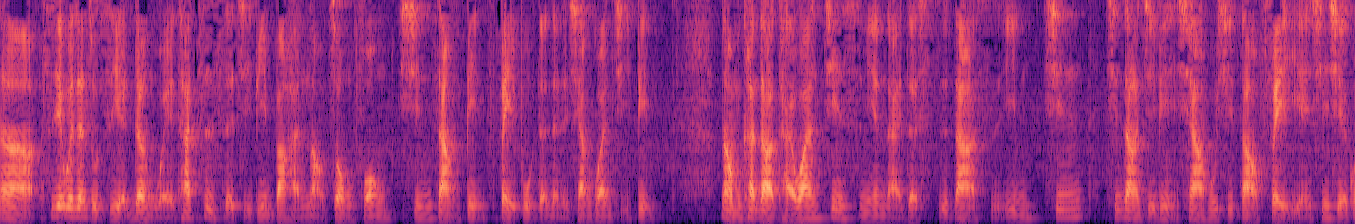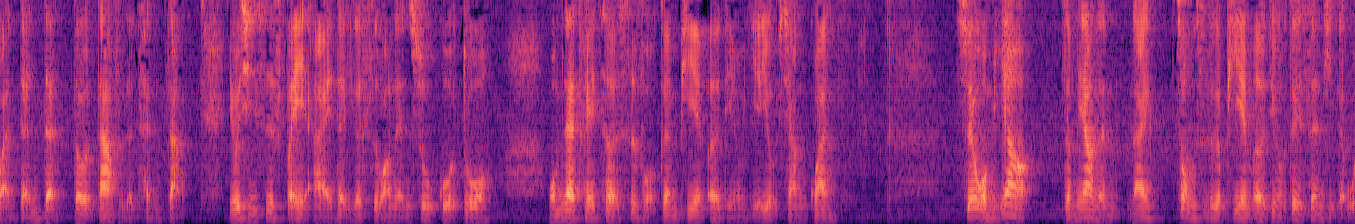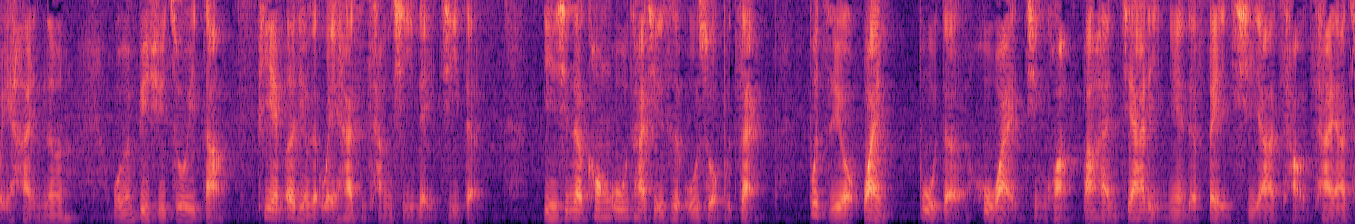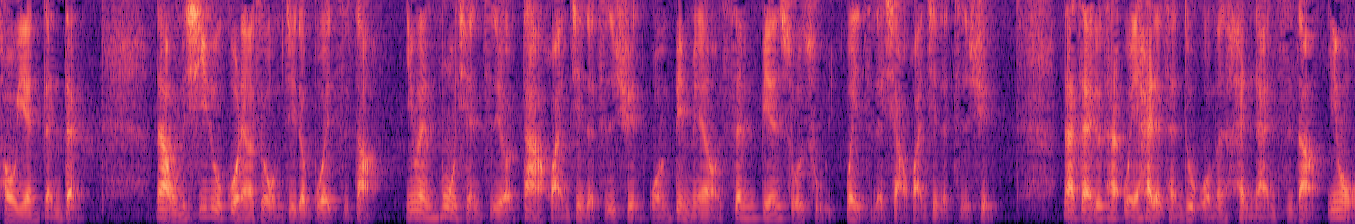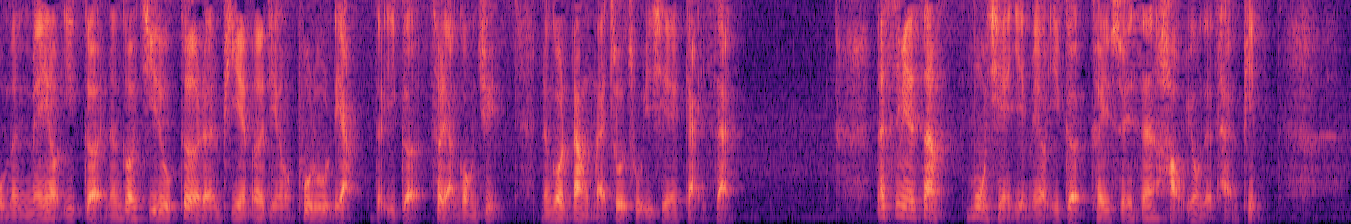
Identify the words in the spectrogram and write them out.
那世界卫生组织也认为，它致死的疾病包含脑中风、心脏病、肺部等等的相关疾病。那我们看到台湾近十年来的十大死因，心心脏疾病、下呼吸道、肺炎、心血管等等都有大幅的成长，尤其是肺癌的一个死亡人数过多。我们在推测是否跟 PM 二点五也有相关。所以我们要怎么样的来重视这个 PM 二点五对身体的危害呢？我们必须注意到。PM 二点五的危害是长期累积的，隐形的空污它其实是无所不在，不只有外部的户外情况，包含家里面的废气啊、炒菜啊、抽烟等等。那我们吸入过量的时候，我们自己都不会知道，因为目前只有大环境的资讯，我们并没有身边所处位置的小环境的资讯。那再就它危害的程度，我们很难知道，因为我们没有一个能够记录个人 PM 二点五铺入量的一个测量工具。能够让我们来做出一些改善。那市面上目前也没有一个可以随身好用的产品，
